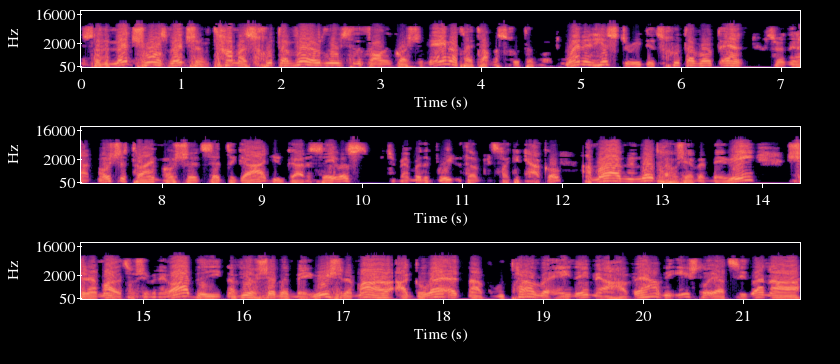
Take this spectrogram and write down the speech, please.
So the Shmuel's mention of Tamas Chutavot leads to the following question. Tamas Chutavot. When in history did Chutavot end? Certainly not Moshe's time. Moshe had said to God, you've got to save us. Remember the breed with Yitzchak and Yaakov. Amar Mimodcha Hoshea ben Beiri, Shenamar, that's Hoshea ben Elad, Navi Hoshea ben Beiri, Shenamar, Agla et Navuta le'ene me'ahaveha v'ish lo yatzilena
